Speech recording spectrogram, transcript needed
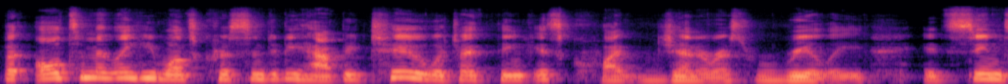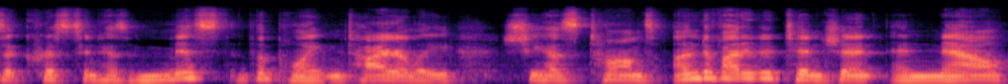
But ultimately, he wants Kristen to be happy too, which I think is quite generous, really. It seems that Kristen has missed the point entirely. She has Tom's undivided attention, and now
